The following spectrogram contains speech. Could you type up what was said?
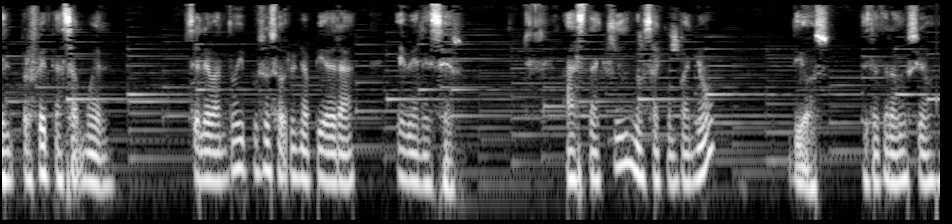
el profeta Samuel se levantó y puso sobre una piedra Ebenezer. Hasta aquí nos acompañó Dios, es la traducción,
